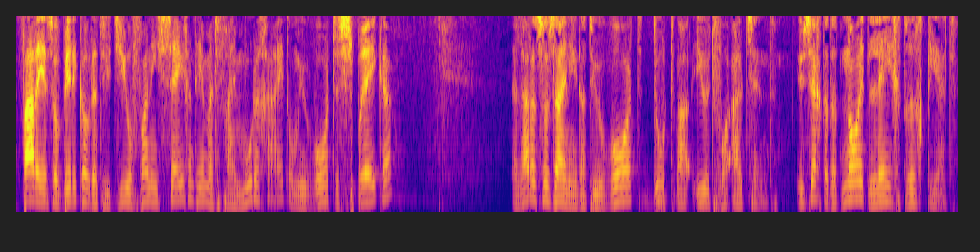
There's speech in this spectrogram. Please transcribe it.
Vader, zo bid ik ook dat u Giovanni zegent, Heer, met vrijmoedigheid om uw woord te spreken. En laat het zo zijn, Heer, dat uw woord doet waar u het voor uitzendt. U zegt dat het nooit leeg terugkeert.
